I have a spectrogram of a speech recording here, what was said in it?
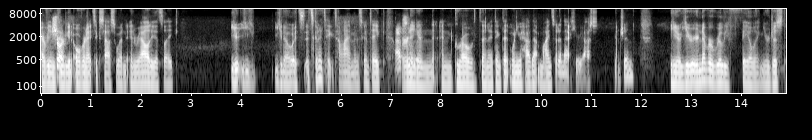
everything's sure. going to be an overnight success when in reality it's like you you you know it's it's going to take time and it's going to take Absolutely. learning and and growth and i think that when you have that mindset and that curiosity mentioned you know you're, you're never really failing you're just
